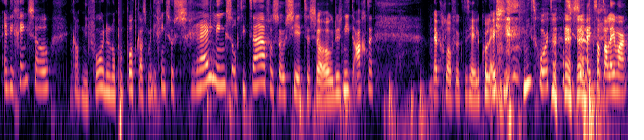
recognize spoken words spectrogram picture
En die ging zo, ik kan het niet voordoen op een podcast, maar die ging zo schrijlings op die tafel zo zitten. Zo. Dus niet achter. Ja, ik geloof dat ik het hele college niet gehoord heb. Ik zat alleen maar.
